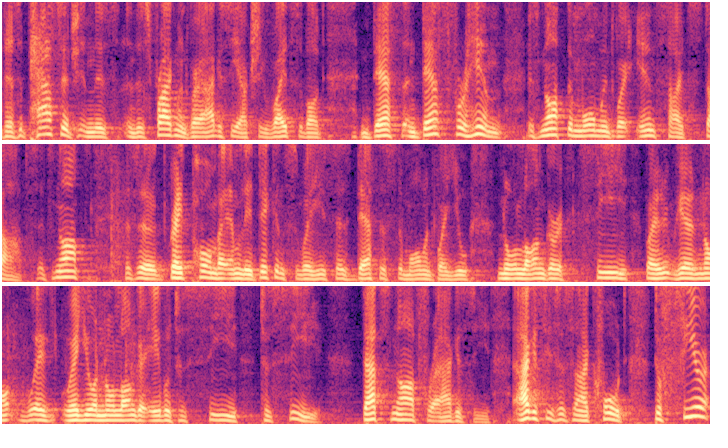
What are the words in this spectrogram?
there's a passage in this, in this fragment where Agassiz actually writes about death, and death for him is not the moment where insight stops. It's not, there's a great poem by Emily Dickinson where he says, Death is the moment where you no longer see, where, are not, where, where you are no longer able to see to see. That's not for Agassiz. Agassiz says, and I quote, To fear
